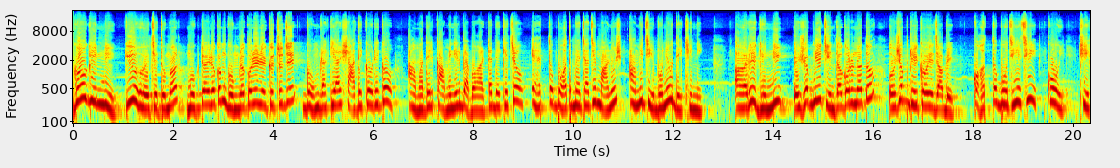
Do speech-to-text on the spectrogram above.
গো গিন্নি কি হয়েছে তোমার? মুখটা এরকম গুমরা করে রেখেছো যে? গোমরা কি আর সাদে করে গো? আমাদের কামিনীর ব্যবহারটা দেখেছ? এত বদমেজাজি মানুষ আমি জীবনেও দেখিনি। আরে গিন্নি এসব নিয়ে চিন্তা করো না তো ওসব ঠিক হয়ে যাবে। কত বুঝিয়েছি কই ঠিক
